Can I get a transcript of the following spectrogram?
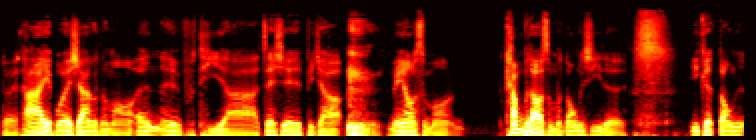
对，它也不会像什么 NFT 啊这些比较 没有什么看不到什么东西的一个东。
